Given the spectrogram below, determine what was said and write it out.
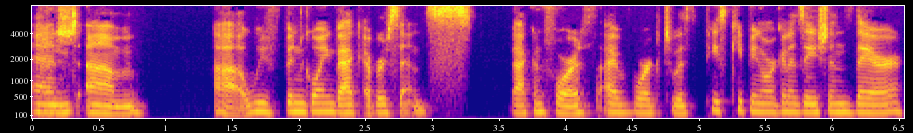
And Nice. um, uh, we've been going back ever since, back and forth. I've worked with peacekeeping organizations there.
